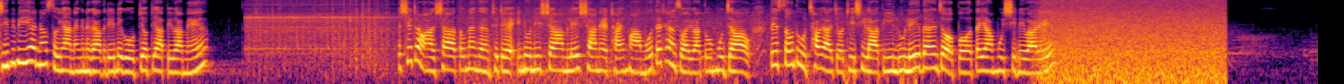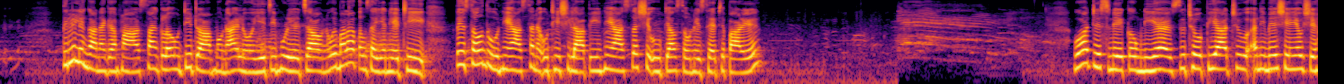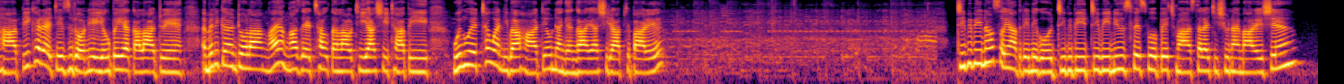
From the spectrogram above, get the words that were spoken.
DPP ရဲ့နောက်ဆုံးရနိုင်ငံတကာသတင်းတွေကိုပြောပြပေးပါမယ်။အရှိတောင်အာရှသုံးနိုင်ငံဖြစ်တဲ့အင်ဒိုနီးရှားမလေးရှားနဲ့ထိုင်းမှာမိုးတက်ထန်စွာရွာသွန်းမှုကြောင့်သေဆုံးသူ600ကျော်ထိရှိလာပြီးလူ၄သန်းကျော်ပေါ်တက်ရောက်မှုရှိနေပါတယ်။တိရိလင်္ကာနိုင်ငံမှာဆိုင်ကလုန်းဒီတာမုန်တိုင်းလွန်ရေးကြီးမှုတွေကြောင့်နိုဝင်ဘာလ30ရက်နေ့အထိ သေဆုံးသူ212ဦးထိရှိလာပြီး218ဦးပျောက်ဆုံးနေဆဲဖြစ်ပါတယ်။ Walt Disney ကုမ္ပဏီရဲ့ Zootopia 2 Animation ရုပ်ရှင်ဟာပြီးခဲ့တဲ့ကျေးဇူးတော်နေ့ရုံးပိတ်ရက်ကာလအတွင်းအမေရိကန်ဒေါ်လာ956တန်လောက်ထိရရှိထားပြီးဝင်ငွေထက်ဝက်နီးပါးဟာတရုတ်နိုင်ငံကရရှိတာဖြစ်ပါတယ်။ DPP နောက်ဆုံးရသတင်းတွေကို DPP TV News Facebook Page မှာဆက်လက်ကြည့်ရှုနိုင်ပါတယ်ရှင်။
